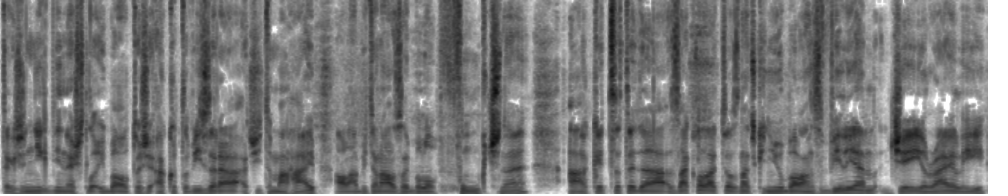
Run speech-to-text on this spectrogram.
takže nikdy nešlo iba o to, že ako to vyzerá a či to má hype, ale aby to naozaj bolo funkčné. A keď sa teda zakladateľ značky New Balance William J. Riley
